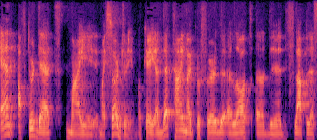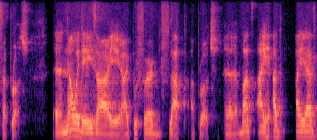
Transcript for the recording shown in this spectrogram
and after that my my surgery okay? At that time i preferred a lot uh, the, the, flapless approach. Uh, nowadays i i prefer the flap approach. Uh, but i have i have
